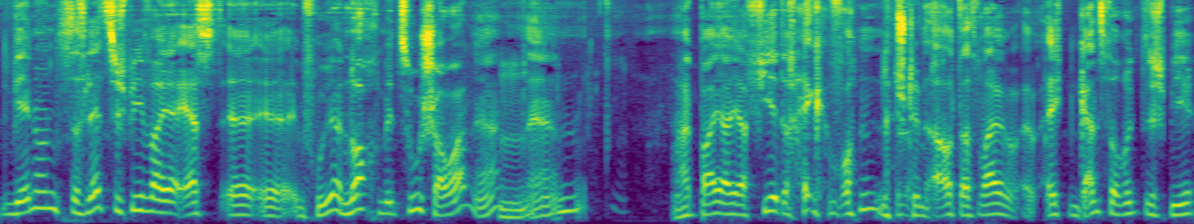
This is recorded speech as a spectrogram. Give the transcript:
wir erinnern uns, das letzte Spiel war ja erst äh, im Frühjahr noch mit Zuschauern. Ja? Mhm. Ähm, hat Bayer ja 4-3 gewonnen. Stimmt. Auch das war echt ein ganz verrücktes Spiel.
